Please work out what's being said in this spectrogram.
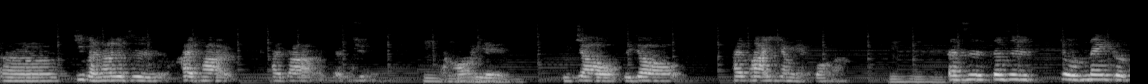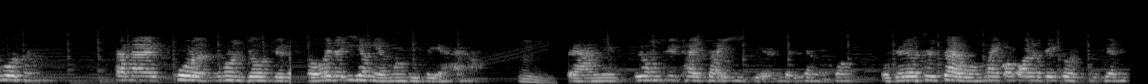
呃，基本上就是害怕害怕人群，嗯，然后也比较比较害怕异样眼光啊。嗯嗯。但是但是就那个过程，大概过了之后，你就觉得所谓的异样眼光其实也还好。嗯，对啊，你不用去太在意别人的异样眼光。我觉得是在我卖瓜瓜的这段时间，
